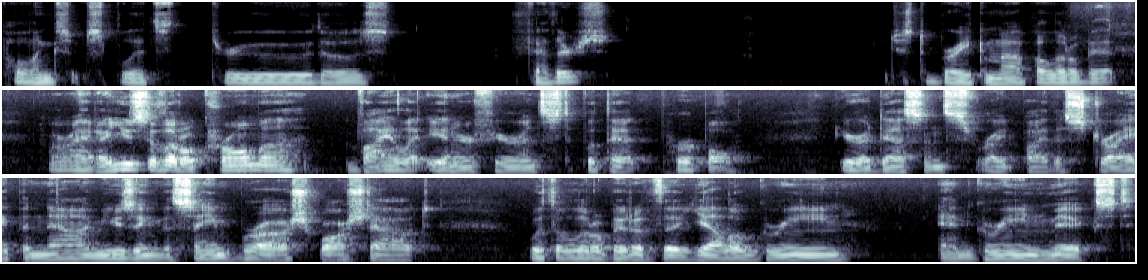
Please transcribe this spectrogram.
pulling some splits through those feathers just to break them up a little bit. All right, I used a little chroma violet interference to put that purple iridescence right by the stripe and now I'm using the same brush washed out with a little bit of the yellow green and green mixed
